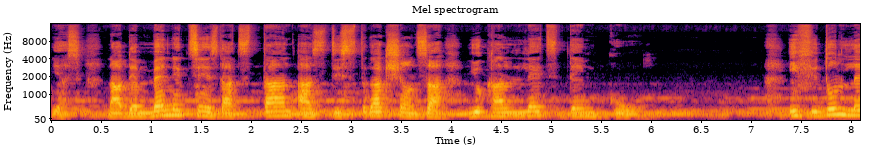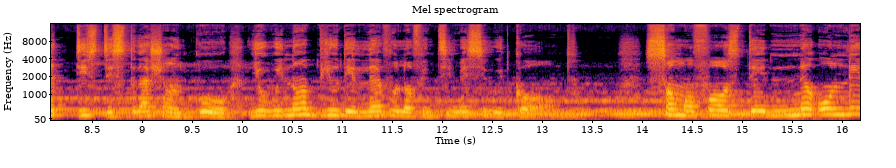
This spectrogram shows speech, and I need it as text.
Yes. Now, the many things that stand as distractions are you can let them go. If you don't let these distractions go, you will not build a level of intimacy with God. Some of us, the only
